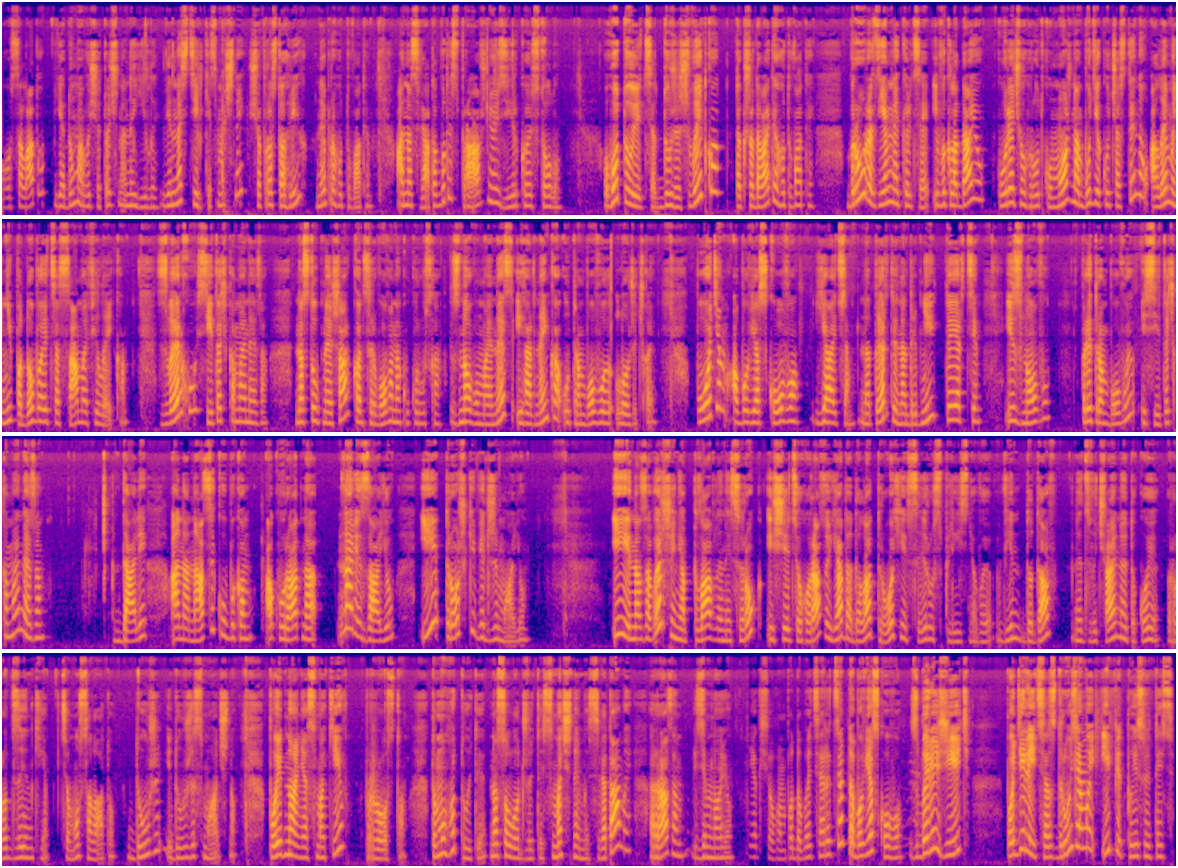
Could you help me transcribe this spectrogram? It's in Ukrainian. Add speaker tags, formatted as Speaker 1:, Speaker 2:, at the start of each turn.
Speaker 1: Такого салату, я думаю, ви ще точно не їли. Він настільки смачний, що просто гріх не приготувати. А на свято буде справжньою зіркою столу. Готується дуже швидко, так що давайте готувати. Беру роз'ємне кільце і викладаю курячу грудку. Можна будь-яку частину, але мені подобається саме філейка. Зверху сіточка майонеза. Наступний шар консервована кукурузка. Знову майонез і гарненька утрамбовую ложечкою. Потім обов'язково яйця натерти на дрібній терці. І знову притрамбовую і сіточка майонеза. Далі ананаси кубиком акуратно нарізаю і трошки віджимаю. І на завершення плавлений сирок, і ще цього разу я додала трохи сиру з пліснявою. Він додав надзвичайної такої родзинки цьому салату. Дуже і дуже смачно. Поєднання смаків просто. Тому готуйте, насолоджуйтесь смачними святами разом зі мною. Якщо вам подобається рецепт, обов'язково збережіть, поділіться з друзями і підписуйтесь.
